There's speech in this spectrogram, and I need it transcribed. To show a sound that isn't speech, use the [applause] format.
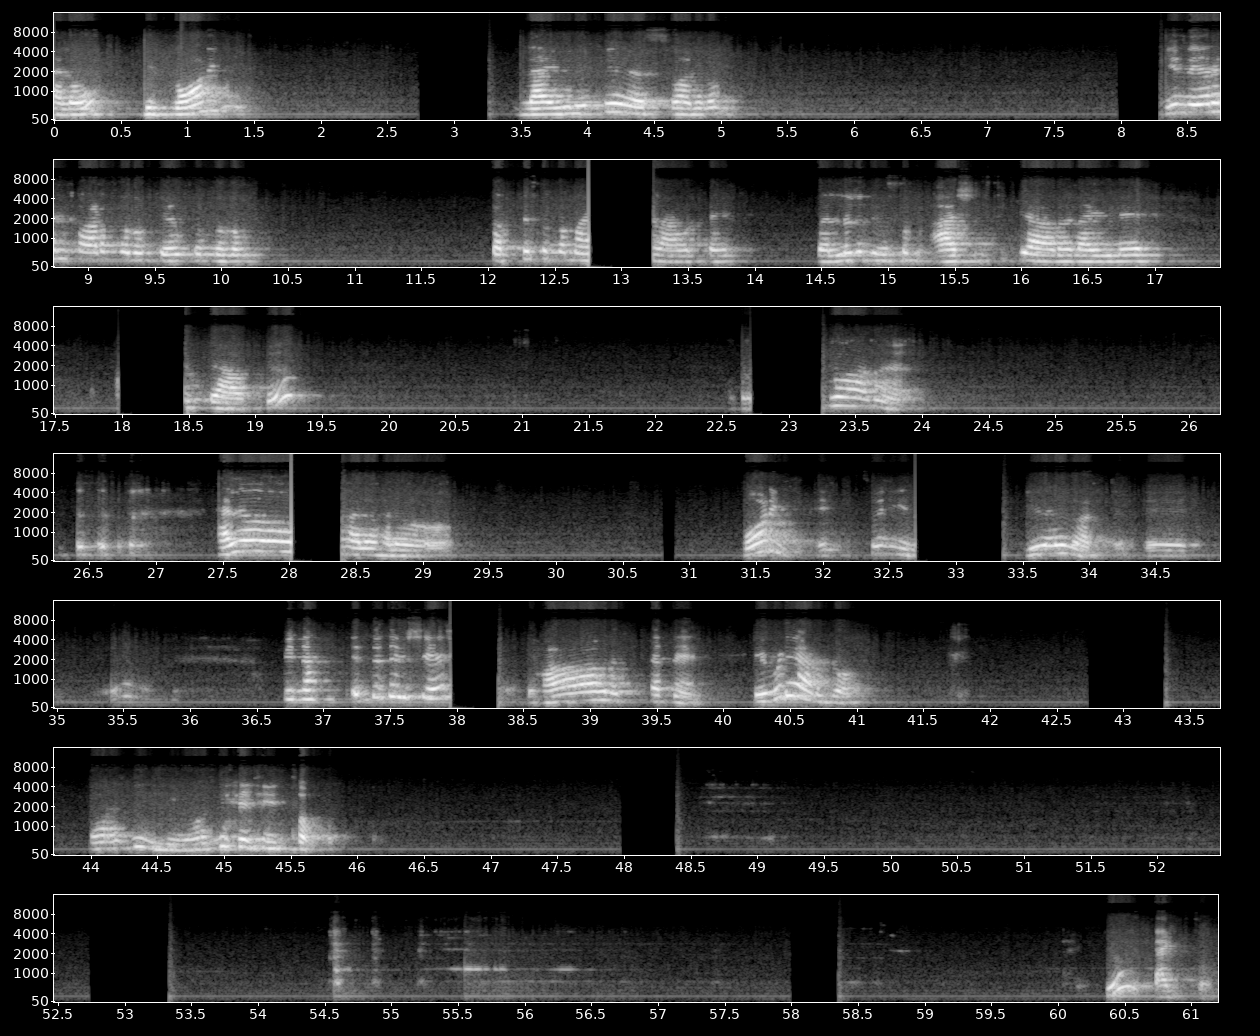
Hello good morning. ലൈവിലേക്ക് സ്വാഗതം. ഈ നേരം കാണുന്നതും കേൾക്കുന്നതും സത്യസന്ധമാവട്ടെ നല്ലൊരു ദിവസം ആശംസിക്കുകയാണ് ലൈവിലെ ആൾക്ക്. Hello hello hello. മോർണിംഗ് പിന്നെ എന്തിന്റെ വിശേഷം രാവിലെ തന്നെ എവിടെയാണെന്നോ ഉറങ്ങിയില്ലേ ഉറങ്ങി കഴിയിട്ടോ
